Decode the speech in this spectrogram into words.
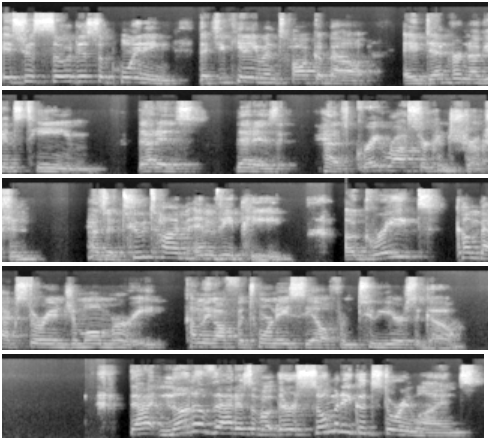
It's just so disappointing that you can't even talk about a Denver Nuggets team that is that is has great roster construction, has a two-time MVP, a great comeback story in Jamal Murray coming off a torn ACL from 2 years ago. That none of that is about there are so many good storylines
